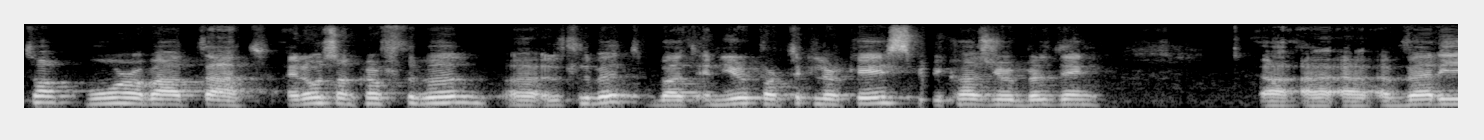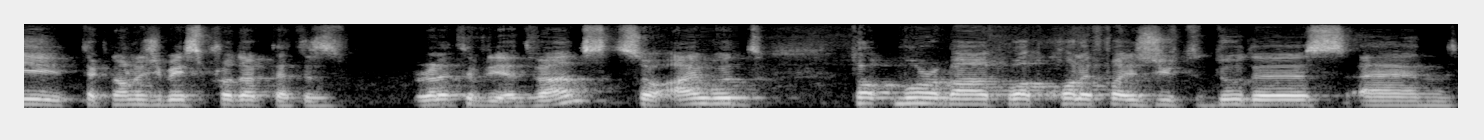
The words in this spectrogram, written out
talk more about that. I know it's uncomfortable uh, a little bit, but in your particular case, because you're building a, a, a very technology-based product that is relatively advanced, so I would talk more about what qualifies you to do this and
